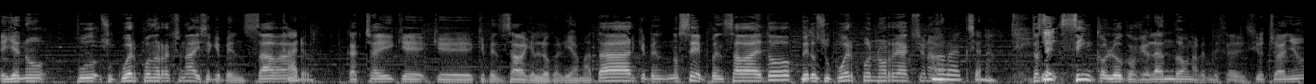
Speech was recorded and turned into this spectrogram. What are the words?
ella no pudo, su cuerpo no reaccionaba, dice que pensaba, Claro. ¿Cachai? Que, que, que pensaba que el loco le iba a matar, que no sé, pensaba de todo, pero su cuerpo no reaccionaba. No reacciona. Entonces, Y- cinco locos violando a una pendeja de 18 años,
